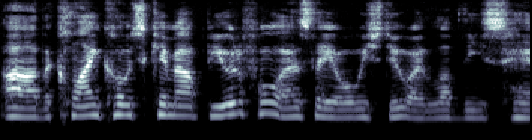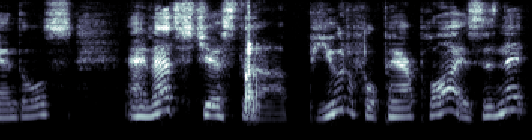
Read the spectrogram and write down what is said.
uh, the Klein coats came out beautiful, as they always do. I love these handles. And that's just a beautiful pair of pliers, isn't it?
